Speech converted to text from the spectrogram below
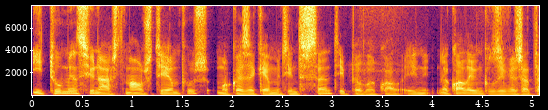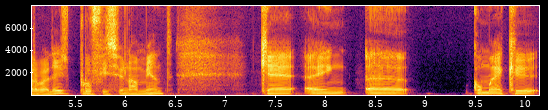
e tu mencionaste-me há uns tempos uma coisa que é muito interessante e pela qual, e na qual eu inclusive já trabalhei profissionalmente, que é em ah, como é que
